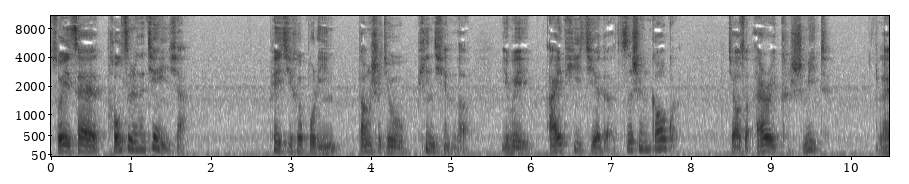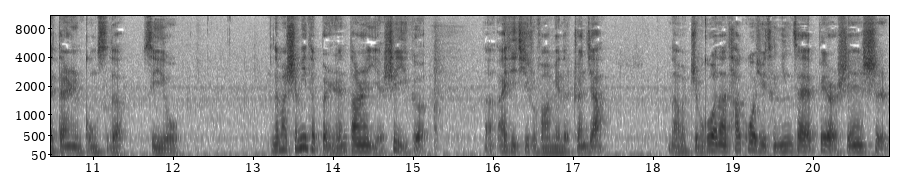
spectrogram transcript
所以在投资人的建议下，佩吉和布林当时就聘请了一位 IT 界的资深高管。叫做 Eric Schmidt 来担任公司的 CEO。那么史密特本人当然也是一个呃 IT 技术方面的专家。那么只不过呢，他过去曾经在贝尔实验室、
